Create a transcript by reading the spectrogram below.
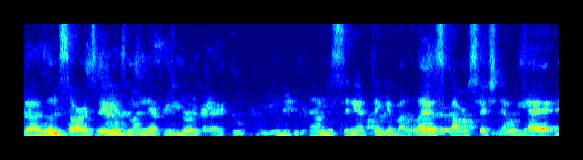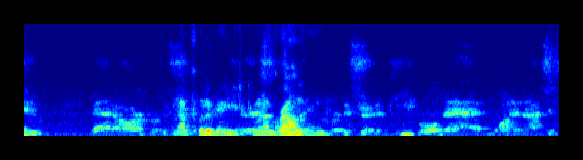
Guys, I'm sorry. Today is my nephew's birthday. And I'm just sitting here thinking about the last conversation that we had. And I put it in when I grounded him. people that want to not just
